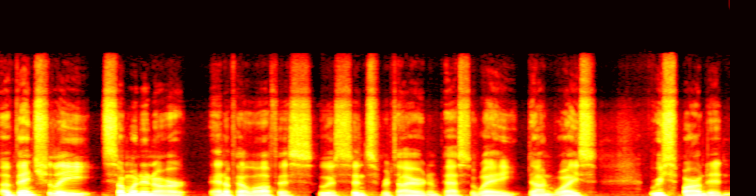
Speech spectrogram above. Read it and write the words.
Eventually, someone in our NFL office, who has since retired and passed away, Don Weiss, responded,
